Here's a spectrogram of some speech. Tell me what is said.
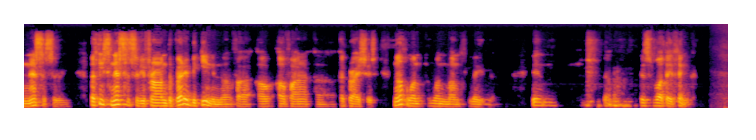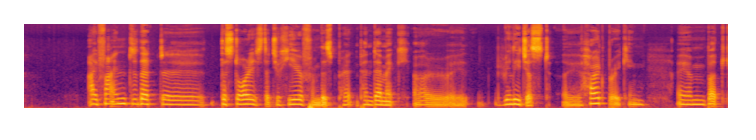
necessary but it's necessary from the very beginning of a, of, of a, a, crisis, not one, one month later. this is what I think. I find that uh, the stories that you hear from this pandemic are uh, really just uh, heartbreaking. Um, but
